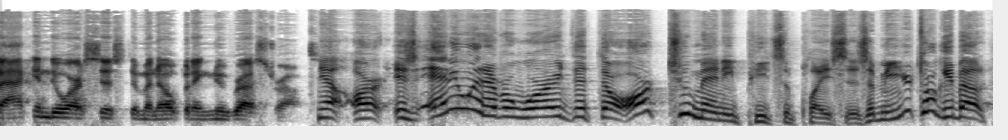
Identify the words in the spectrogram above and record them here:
back into our system and opening new restaurants. Now, are, is anyone ever worried that there are too many pizza places? I mean, you're talking about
